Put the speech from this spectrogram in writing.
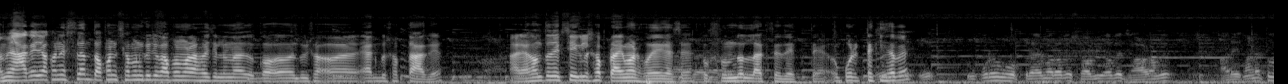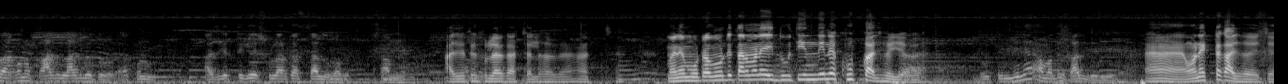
আমি আগে যখন এসেছিলাম তখন সেমন কিছু কাপড় মারা হয়েছিল না স- এক দু সপ্তাহ আগে। আর এখন তো দেখছি এগুলো সব প্রাইমার হয়ে গেছে খুব সুন্দর লাগছে দেখতে। উপরেরটা কি হবে? উপরেও প্রাইমার হবে সবই হবে ঝাড় হবে। আর এখানে তো এখনও কাজ লাগবে তো এখন আজকের থেকে সোলার কাজ চালু হবে সামনে। আজকে থেকে সোলার কাজ চালু হবে আচ্ছা। মানে মোটামুটি তার মানে এই দু তিন দিনে খুব কাজ হয়ে যাবে। হ্যাঁ, দু তিন দিনে আমাদের কাজ বেরিয়ে যাবে। হ্যাঁ অনেকটা কাজ হয়েছে।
